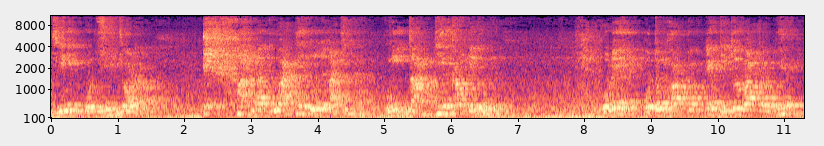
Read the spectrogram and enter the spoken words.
যে কলসি জল, আমরা দু হাত দিয়ে তুলতে পারছি না। উনি দাঁত দিয়ে কামড়ে ধরলেন। করে প্রথম ঘর টপকে, দ্বিতীয় ঘর টপকে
